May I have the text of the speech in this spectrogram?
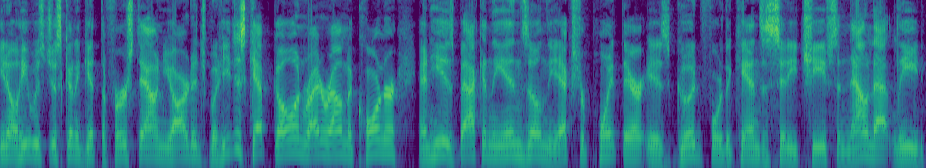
you know, he was just going to get the first down yardage, but he just kept going right around the corner, and he is back in the end zone. The extra point there is good for the Kansas City Chiefs, and now that lead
